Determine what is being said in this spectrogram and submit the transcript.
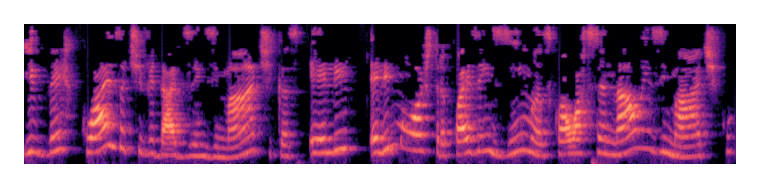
E ver quais atividades enzimáticas ele, ele mostra, quais enzimas, qual arsenal enzimático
